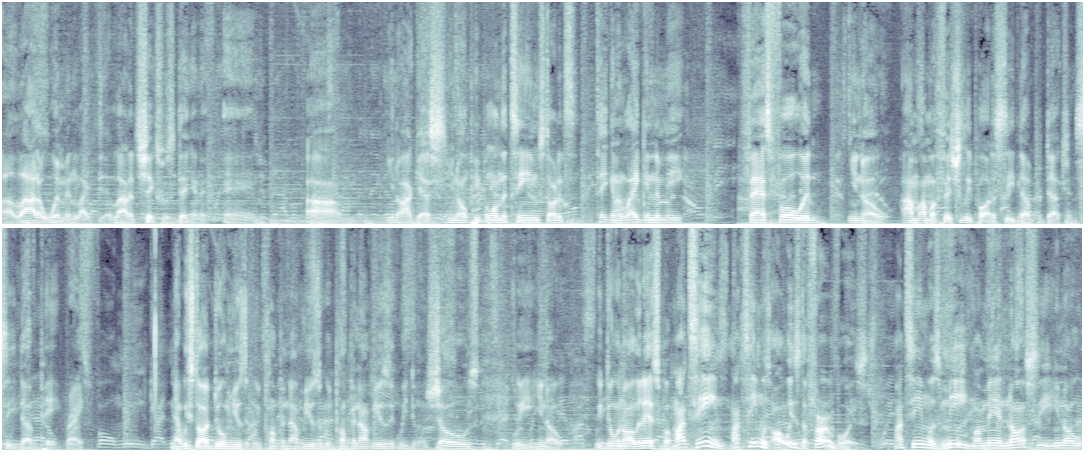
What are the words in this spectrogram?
a lot of women liked it. A lot of chicks was digging it, and um, you know, I guess you know people on the team started taking a liking to me. Fast forward, you know, I'm, I'm officially part of C Dub Productions, C Dub P, right? Now we start doing music. We pumping out music. We pumping out music. We doing shows. We, you know, we doing all of this. But my team, my team was always the Firm Boys. My team was me, my man Narcy, you know,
